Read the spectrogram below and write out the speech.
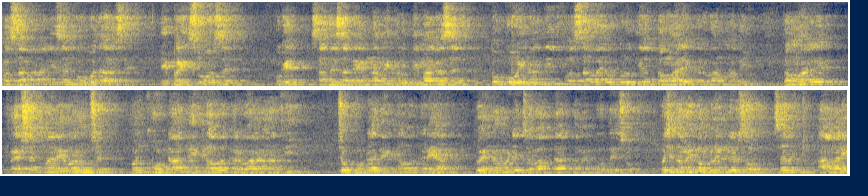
ફસાવાના રીઝન બહુ બધા હશે. એ પૈસો હશે, ઓકે? સાથે સાથે એમના વિકૃત દિમાગ હશે. તો કોઈનાથી ફસાવા એવું કૃત્ય તમારે કરવાનું નથી. તમારે ફેશનમાં રહેવાનું છે, પણ ખોટા દેખાવા કરવાના નથી. જો ખોટા દેખાવા કર્યા, તો એના માટે જવાબદાર તમે પોતે છો. પછી તમે કમ્પ્લેન કરશો, સર, આ મારી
